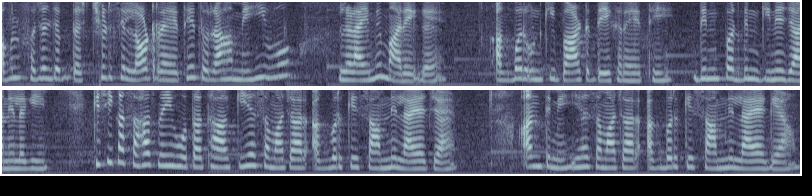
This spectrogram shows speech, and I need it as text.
अबुल फजल जब दक्षिण से लौट रहे थे तो राह में ही वो लड़ाई में मारे गए। अकबर उनकी बाट देख रहे थे। दिन पर दिन गिने जाने लगे। किसी का साहस नहीं होता था कि यह समाचार अकबर के सामने लाया जाए। अंत में यह समाचार अकबर के सामने लाया गया।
